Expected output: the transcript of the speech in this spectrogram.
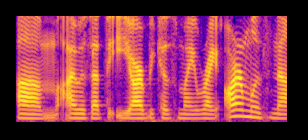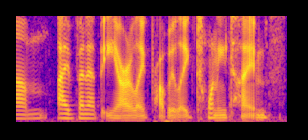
Um, I was at the ER because my right arm was numb. I've been at the ER like probably like 20 times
